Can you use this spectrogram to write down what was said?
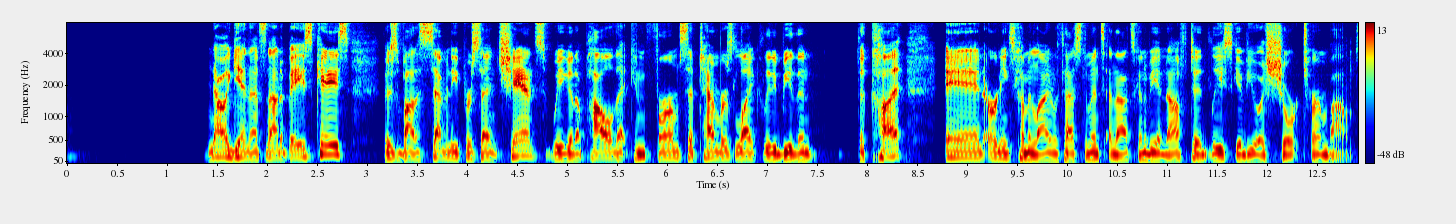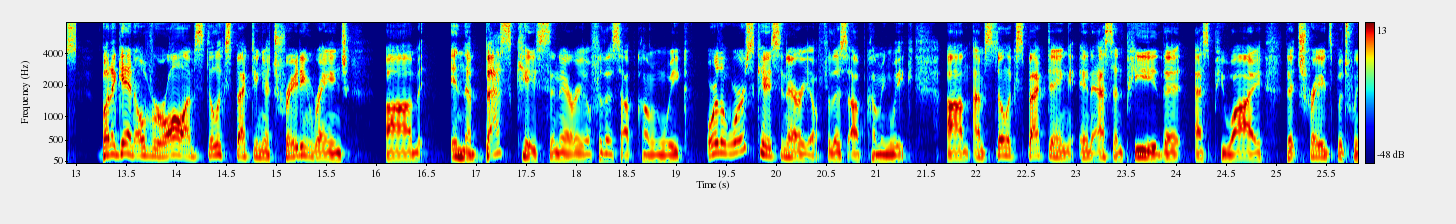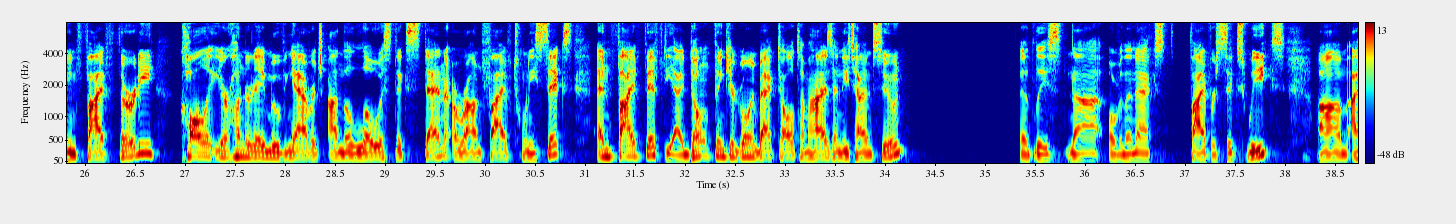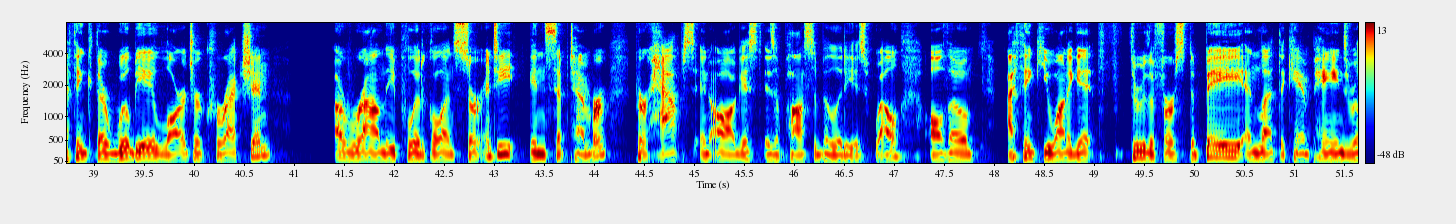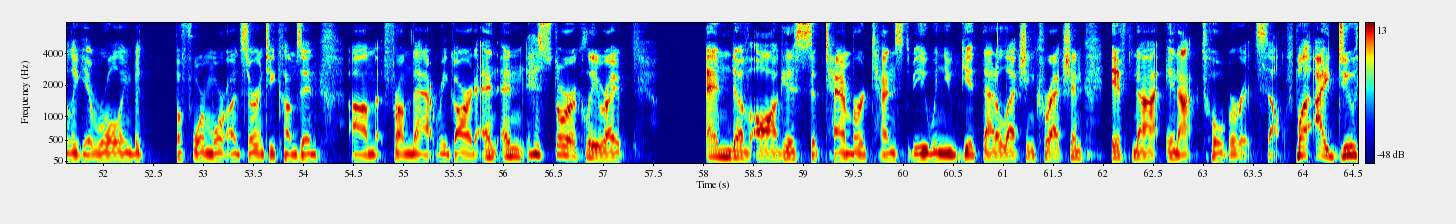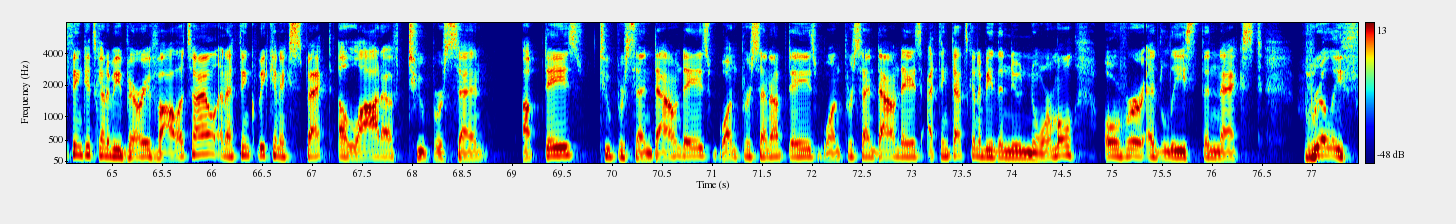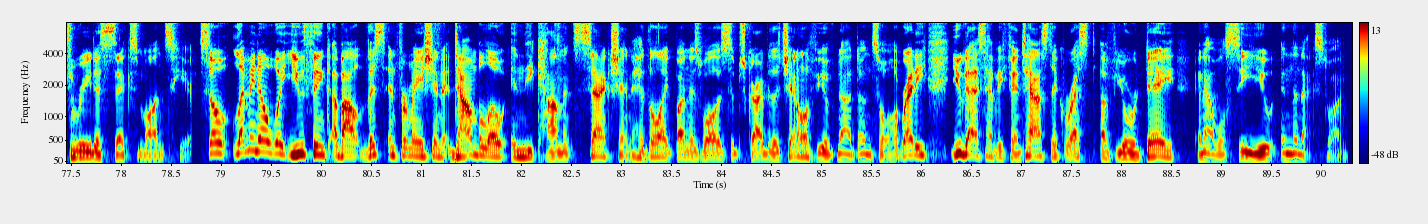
Now, again, that's not a base case. There's about a 70% chance we get a Powell that confirms September's likely to be the, the cut and earnings come in line with estimates, and that's going to be enough to at least give you a short term bounce. But again, overall, I'm still expecting a trading range um, in the best case scenario for this upcoming week or the worst case scenario for this upcoming week. Um, I'm still expecting in S&P that SPY that trades between 530, call it your 100-day moving average on the lowest extent around 526 and 550. I don't think you're going back to all-time highs anytime soon. At least not over the next five or six weeks. Um, I think there will be a larger correction around the political uncertainty in September. Perhaps in August is a possibility as well. Although I think you want to get through the first debate and let the campaigns really get rolling, but before more uncertainty comes in um, from that regard. And and historically, right. End of August, September tends to be when you get that election correction, if not in October itself. But I do think it's going to be very volatile, and I think we can expect a lot of 2% up days, 2% down days, 1% up days, 1% down days. I think that's going to be the new normal over at least the next really three to six months here. So let me know what you think about this information down below in the comments section. Hit the like button as well as subscribe to the channel if you have not done so already. You guys have a fantastic rest of your day, and I will see you in the next one.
